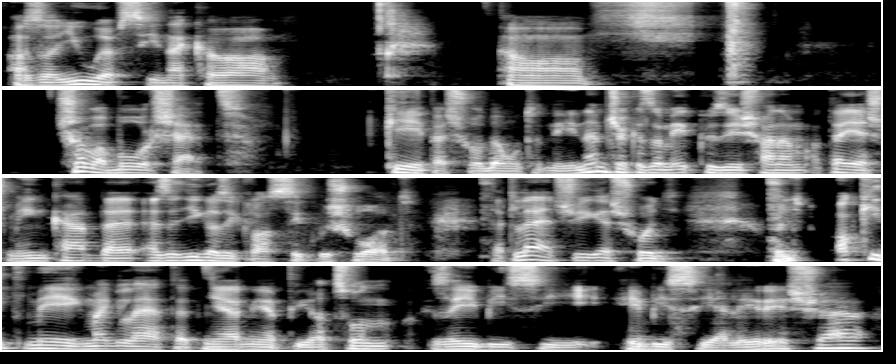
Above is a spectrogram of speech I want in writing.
az a UFC-nek a, a sava borsát képes volt bemutatni. Nem csak ez a mérkőzés, hanem a teljes minkár, de ez egy igazi klasszikus volt. Tehát lehetséges, hogy, hogy akit még meg lehetett nyerni a piacon az ABC, ABC eléréssel,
